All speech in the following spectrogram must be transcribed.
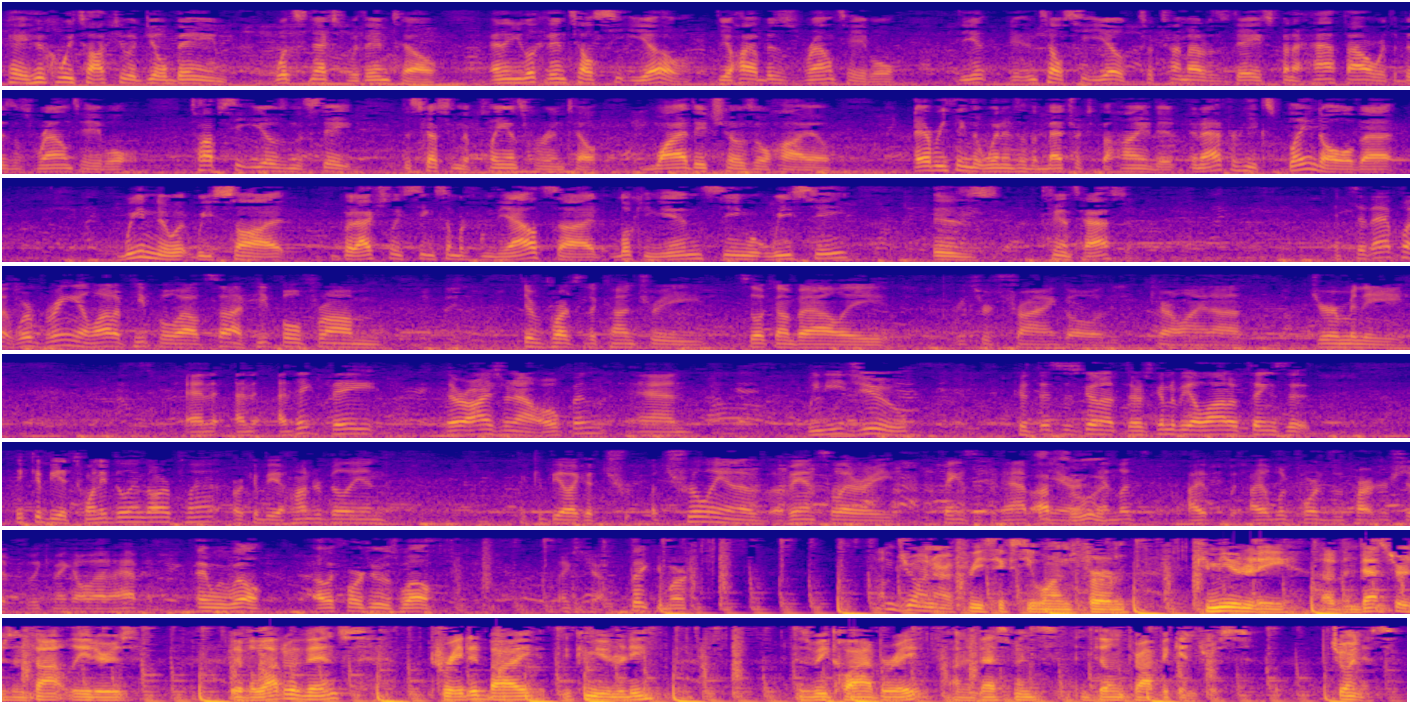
Hey, who can we talk to at Gilbane? What's next with Intel? And then you look at Intel CEO, the Ohio Business Roundtable. The Intel CEO took time out of his day, spent a half hour with the Business Roundtable, top CEOs in the state, discussing the plans for Intel, why they chose Ohio, everything that went into the metrics behind it. And after he explained all of that, we knew it, we saw it, but actually seeing somebody from the outside looking in, seeing what we see, is fantastic. And to that point, we're bringing a lot of people outside, people from different parts of the country, Silicon Valley, Research Triangle, Carolina, Germany, and and I think they their eyes are now open, and we need you because this is gonna there's gonna be a lot of things that it could be a 20 billion dollar plant or it could be a 100 billion it could be like a, tr- a trillion of, of, ancillary things that could happen Absolutely. here. And let's, I, I look forward to the partnership that we can make all that happen. And we will. I look forward to it as well. Thanks, Joe. Thank you, Mark. Come join our 361 firm community of investors and thought leaders. We have a lot of events created by the community as we collaborate on investments and philanthropic interests. Join us.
